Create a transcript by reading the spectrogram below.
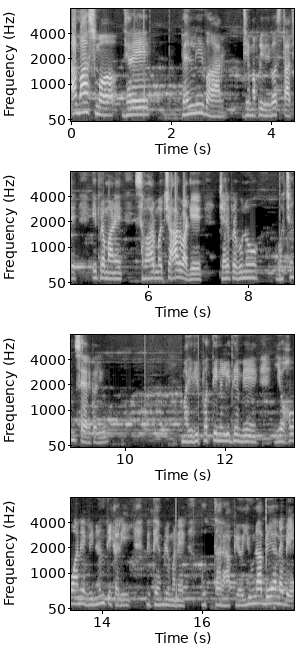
આ માસમાં જ્યારે પહેલી વાર જેમ આપણી વ્યવસ્થા છે, એ પ્રમાણે સવારમાં ચાર વાગે જ્યારે પ્રભુનું વચન શેર કર્યું. મારી વિપત્તિને લીધે મેં યહોવાને વિનંતી કરી ને તેમણે મને ઉત્તર આપ્યો. યુના બે અને બે.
